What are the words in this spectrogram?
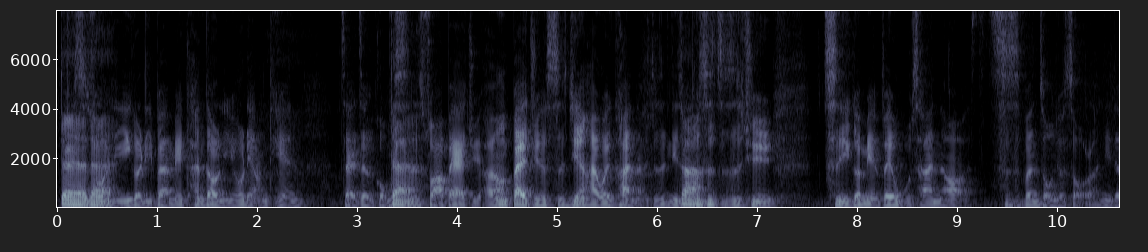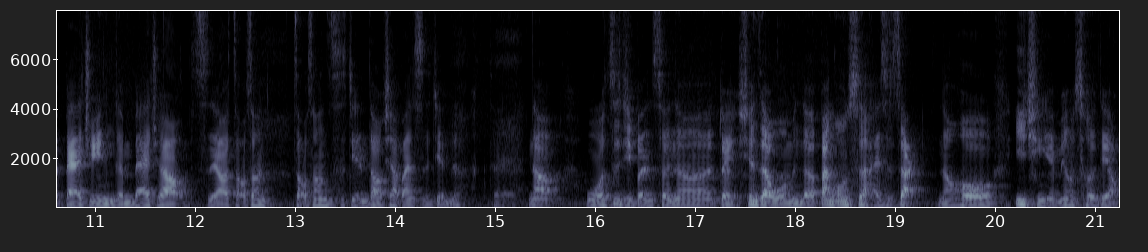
对对对，就是说你一个礼拜没看到你有两天在这个公司刷 badge，好像 badge 的时间还会看呢，就是你不是只是去。吃一个免费午餐啊，四十分钟就走了。你的 badge in 跟 badge out 是要早上早上时间到下班时间的。对，那我自己本身呢，对，现在我们的办公室还是在，然后疫情也没有撤掉，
